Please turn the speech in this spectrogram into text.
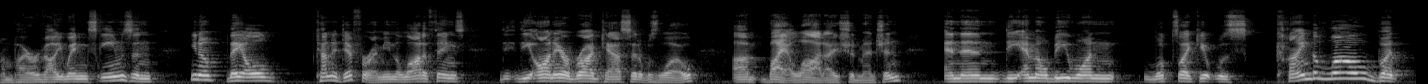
umpire evaluating schemes, and you know they all kind of differ. I mean, a lot of things. The, the on-air broadcast said it was low um, by a lot, I should mention, and then the MLB one looked like it was kind of low, but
